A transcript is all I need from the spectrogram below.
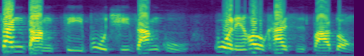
三档底部起涨股，过年后开始发动，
